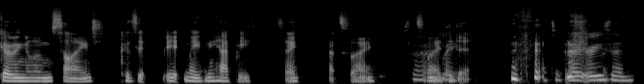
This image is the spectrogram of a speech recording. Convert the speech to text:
going alongside because it, it made me happy. So that's why, that's why I did it. that's a great reason.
